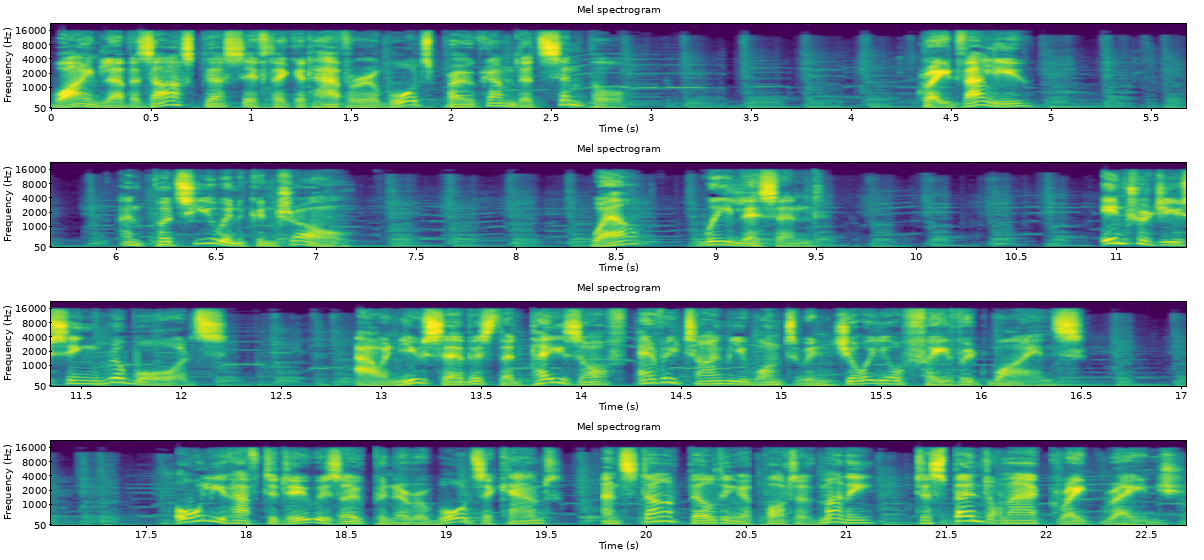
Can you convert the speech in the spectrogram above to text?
Wine lovers asked us if they could have a rewards program that's simple, great value, and puts you in control. Well, we listened. Introducing Rewards, our new service that pays off every time you want to enjoy your favorite wines. All you have to do is open a rewards account and start building a pot of money to spend on our great range.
